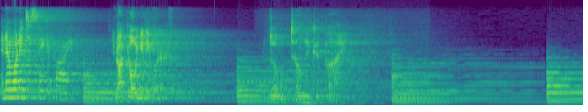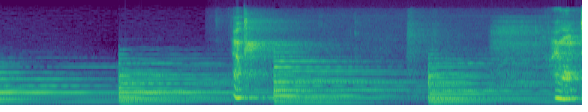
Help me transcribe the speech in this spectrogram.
And I wanted to say goodbye. You're not going anywhere. Don't tell me goodbye. Okay. I won't.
